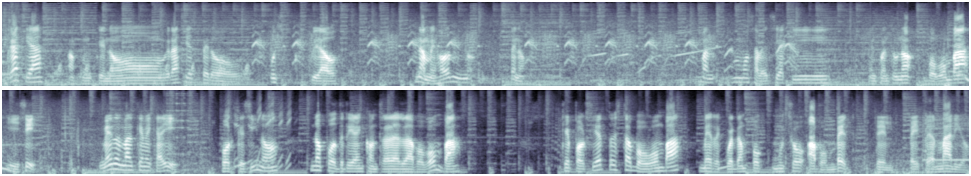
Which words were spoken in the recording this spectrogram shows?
Gracias. Aunque no... Gracias, pero... Uy, cuidado. No, mejor no... Bueno. Vamos a ver si aquí encuentro una bobomba. Y sí. Menos mal que me caí. Porque si no, no podría encontrar a la bobomba. Que por cierto, esta bobomba me recuerda un poco mucho a Bombette del Paper Mario.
